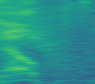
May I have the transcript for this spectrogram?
Nope.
